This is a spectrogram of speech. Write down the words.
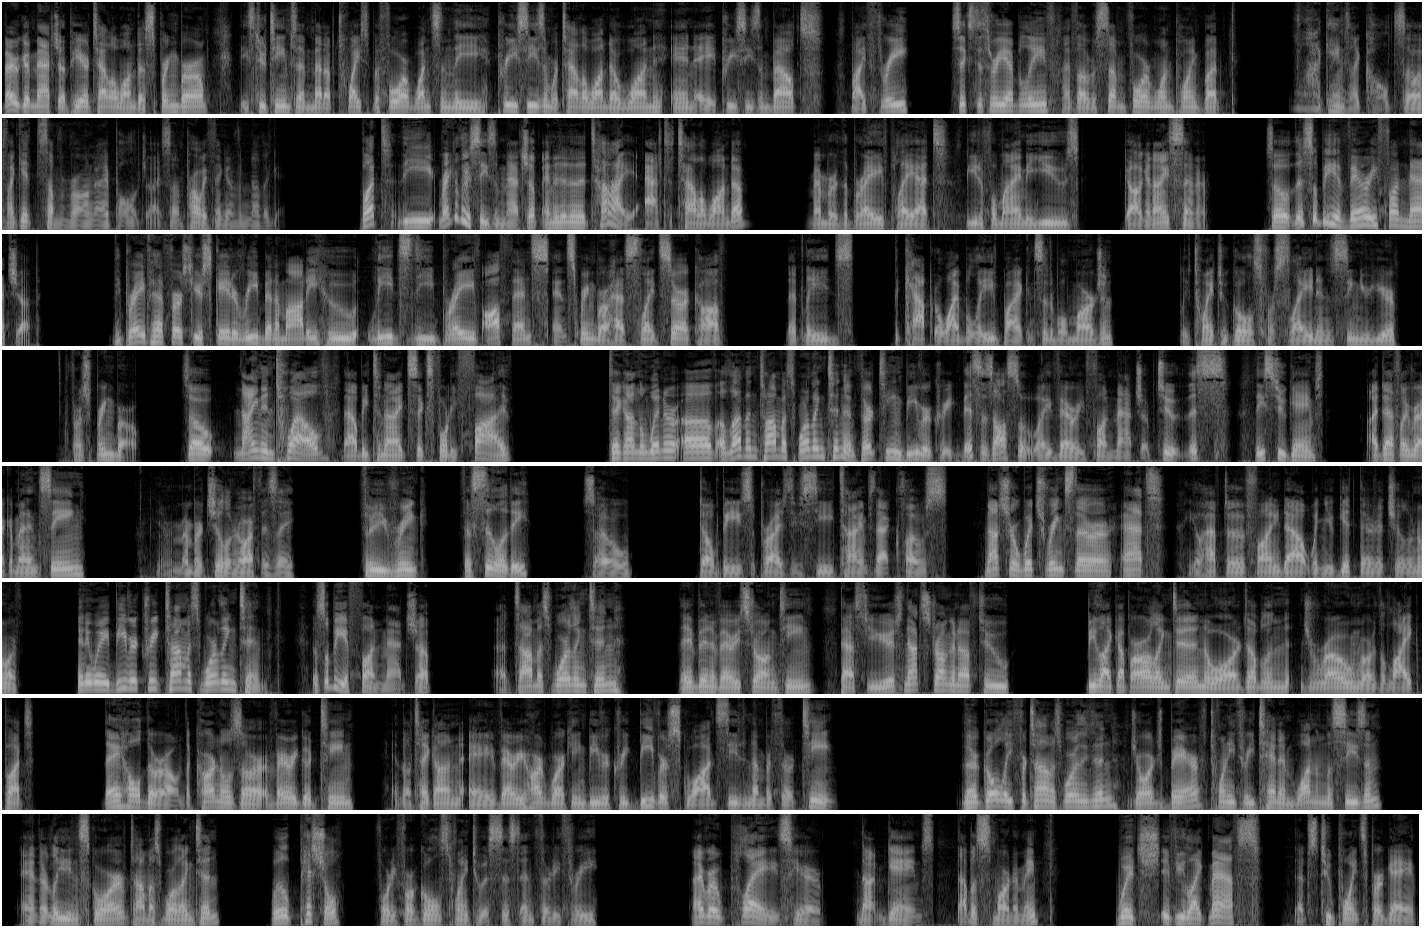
very good matchup here, Talawanda Springboro. These two teams have met up twice before, once in the preseason where Talawanda won in a preseason bout by three. Six to three, I believe. I thought it was seven four at one point, but there's a lot of games I called, so if I get something wrong, I apologize. I'm probably thinking of another game. But the regular season matchup ended in a tie at Talawanda. Remember, the Brave play at beautiful Miami U's Goggin Ice Center. So this will be a very fun matchup. The Brave have first year skater Reed Benamati, who leads the Brave offense, and Springboro has Slade Surikov, that leads the capital, I believe, by a considerable margin. I believe 22 goals for Slade in his senior year for Springboro. So 9 and 12, that'll be tonight, 645. Take on the winner of 11 Thomas Worthington and 13 Beaver Creek. This is also a very fun matchup too. This these two games I definitely recommend seeing. You remember, Chiller North is a three rink facility, so don't be surprised if you see times that close. Not sure which rinks they're at. You'll have to find out when you get there to Chiller North. Anyway, Beaver Creek Thomas Worthington. This will be a fun matchup. Uh, Thomas Worthington, they've been a very strong team past few years. Not strong enough to be like Upper Arlington or Dublin Jerome or the like, but they hold their own. The Cardinals are a very good team, and they'll take on a very hardworking Beaver Creek Beaver squad, seeded number 13. Their goalie for Thomas Worthington, George Bear, 23 10 and 1 in the season. And their leading scorer, Thomas Worthington, Will Pischel, 44 goals, 22 assists, and 33. I wrote plays here, not games. That was smart of me. Which, if you like maths, that's two points per game.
